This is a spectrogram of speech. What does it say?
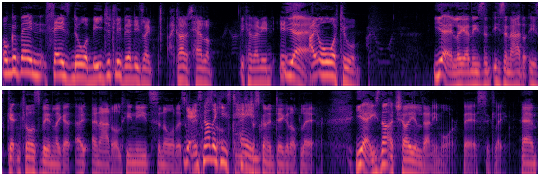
Uncle Ben says no immediately, but then he's like, I gotta tell him because I mean, it, Yeah. I owe it to him. Yeah, like, and he's he's an adult. He's getting close to being like a, a, an adult. He needs to know this. Yeah, it's not like he's 10. He's just going to dig it up later. Yeah, he's not a child anymore. Basically. Um,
